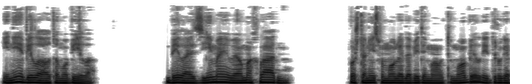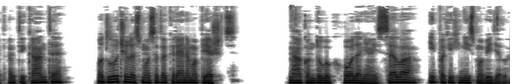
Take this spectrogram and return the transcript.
i nije bilo automobila. Bila je zima i veoma hladno. Pošto nismo mogli da vidimo automobil i druge praktikante, odlučili smo se da krenemo pješice. Nakon dugog hodanja iz sela, ipak ih nismo vidjeli.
